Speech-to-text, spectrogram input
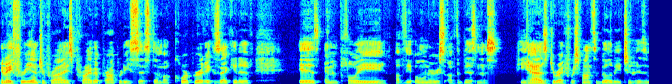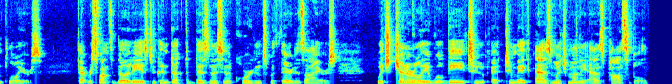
In a free enterprise private property system, a corporate executive is an employee of the owners of the business. He has direct responsibility to his employers. That responsibility is to conduct the business in accordance with their desires, which generally will be to, uh, to make as much money as possible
